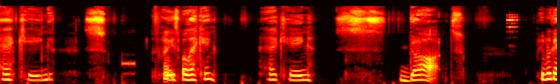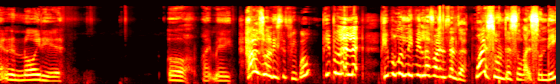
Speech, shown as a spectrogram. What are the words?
Hacking. How you spell hacking? Hacking. Start. People are getting annoyed here. Oh, like me. How's all these people? People are people are leaving left, right, and centre. Why is Sunday so like Sunday?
